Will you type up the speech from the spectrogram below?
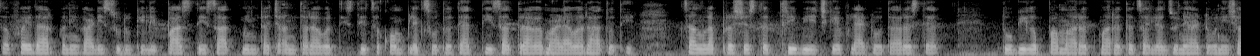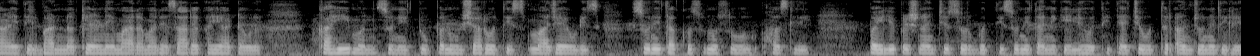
सफाईदारपणे गाडी सुरू केली. पाच ते सात मिनिटाच्या अंतरावरतीच तिचं कॉम्प्लेक्स होतं. त्यात ती सतराव्या माळ्यावर राहत होती. चांगला प्रशस्त three B H K flat होता. रस्त्यात दोघी गप्पा मारत मारतच आल्या जुन्या आठवणी शाळेतील भांडणं खेळणे मारामाऱ्या सारं काही आठवलं. काही म्हण सुनी तू पण हुशार होतीस माझ्या एवढीच सुनीता कसून हसली. पहिली प्रश्नांची सुरबुत्ती सुनीताने केली होती. त्याचे उत्तर अंजूने दिले.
